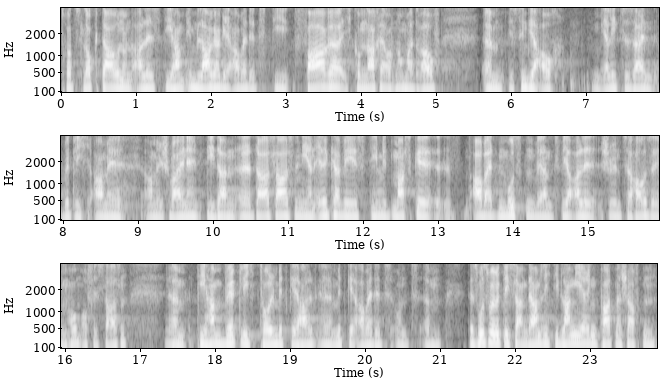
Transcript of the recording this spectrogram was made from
trotz Lockdown und alles. Die haben im Lager gearbeitet. Die Fahrer, ich komme nachher auch nochmal drauf, ähm, die sind ja auch, um ehrlich zu sein, wirklich arme, arme Schweine, die dann äh, da saßen in ihren LKWs, die mit Maske äh, arbeiten mussten, während wir alle schön zu Hause im Homeoffice saßen. Ähm, die haben wirklich toll äh, mitgearbeitet und ähm, das muss man wirklich sagen. Da haben sich die langjährigen Partnerschaften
